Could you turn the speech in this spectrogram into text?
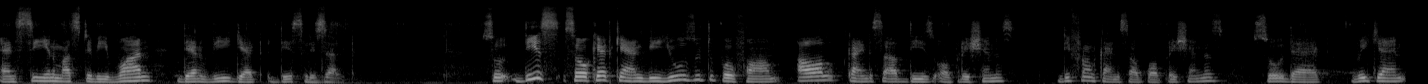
and cin must be 1 then we get this result. So this circuit can be used to perform all kinds of these operations different kinds of operations so that we can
